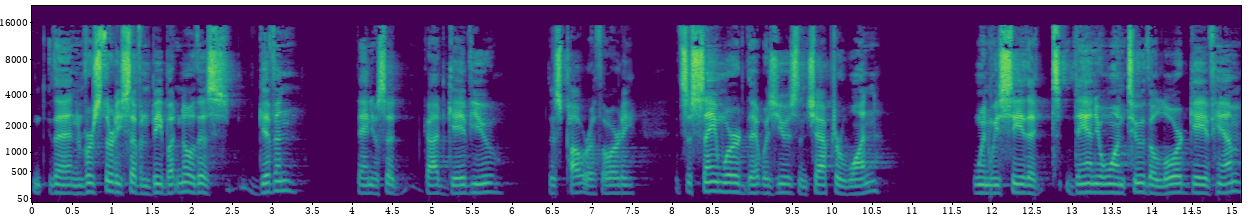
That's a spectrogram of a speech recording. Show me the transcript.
that in verse 37b, but know this, given, Daniel said, God gave you this power authority. It's the same word that was used in chapter 1 when we see that Daniel 1 2, the Lord gave him,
